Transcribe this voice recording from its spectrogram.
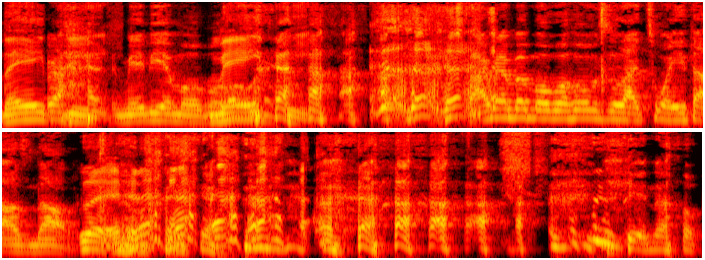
Maybe, right. maybe a mobile. Home. Maybe. I remember mobile homes were like twenty thousand dollars. You know,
